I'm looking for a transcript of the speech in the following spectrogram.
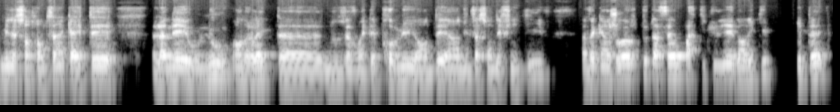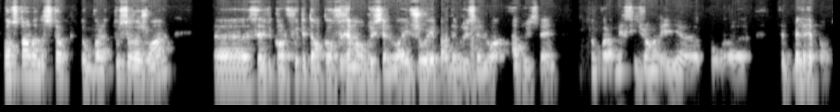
1935 a été l'année où nous, Anderlecht, nous avons été promus en D1 d'une façon définitive, avec un joueur tout à fait particulier dans l'équipe qui était Constant Van de Stock. Donc voilà, tout se rejoint. Euh, c'est quand le foot était encore vraiment bruxellois et joué par des Bruxellois à Bruxelles. Donc voilà, merci Jean-Marie euh, pour euh, cette belle réponse.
